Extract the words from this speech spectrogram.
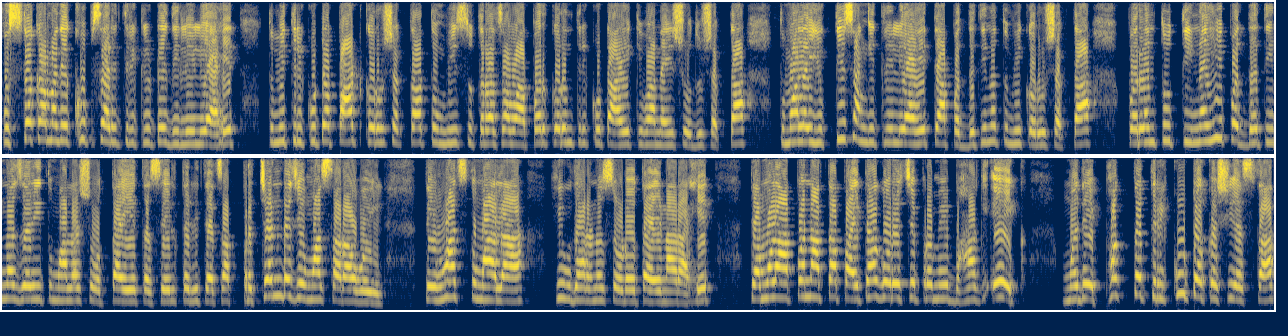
पुस्तकामध्ये खूप सारी त्रिकुटे दिलेली आहेत. तुम्ही त्रिकुट पाठ करू शकता तुम्ही सूत्राचा वापर करून त्रिकुट आहे किंवा नाही शोधू शकता. तुम्हाला युक्ती सांगितलेली आहे त्या पद्धतीनं तुम्ही करू शकता. परंतु तीनही पद्धतीनं जरी तुम्हाला शोधता येत असेल तरी त्याचा प्रचंड जेव्हा सराव होईल तेव्हाच तुम्हाला ही उदाहरणं सोडवता येणार आहेत. त्यामुळे आपण आता पायथागोरसचे प्रमेय भाग एक मध्ये फक्त त्रिकुट कशी असतात?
